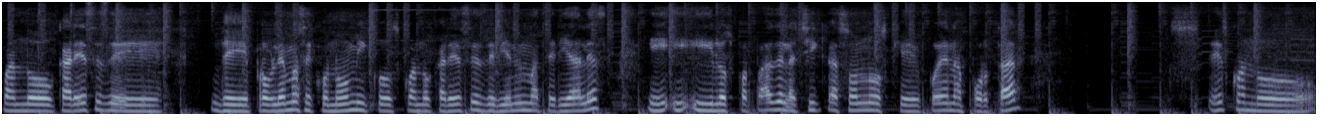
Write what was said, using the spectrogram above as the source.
cuando careces de, de problemas económicos, cuando careces de bienes materiales y, los papás de la chica son los que pueden aportar, es cuando,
